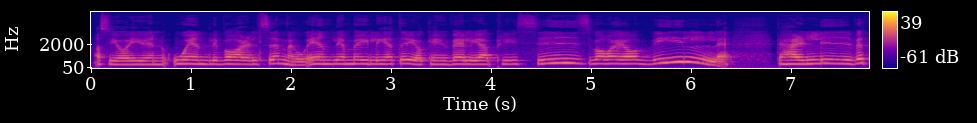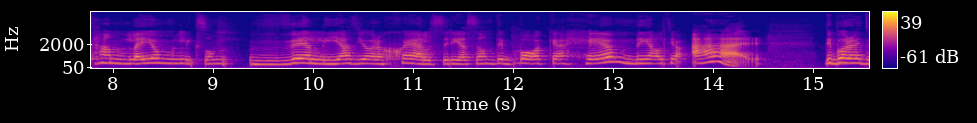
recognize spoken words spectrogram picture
Alltså jag är ju en oändlig varelse med oändliga möjligheter. Jag kan ju välja precis vad jag vill. Det här livet handlar ju om liksom välja att göra själsresan tillbaka hem med allt jag är. Det är bara ett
